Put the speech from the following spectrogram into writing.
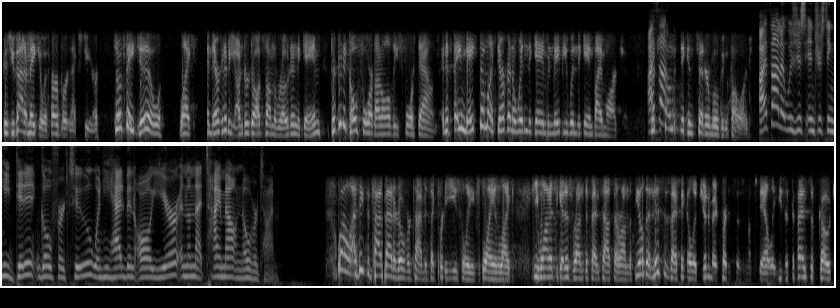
because you got to make it with Herbert next year. So if they do, like, and they're going to be underdogs on the road in a game, they're going to go for it on all these fourth downs. And if they make them, like, they're going to win the game and maybe win the game by margin. I That's thought- something to consider moving forward. I thought it was just interesting he didn't go for two when he had been all year, and then that timeout in overtime. Well, I think the timeout at overtime is like pretty easily explained. Like he wanted to get his run defense out there on the field, and this is, I think, a legitimate criticism of Staley. He's a defensive coach,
